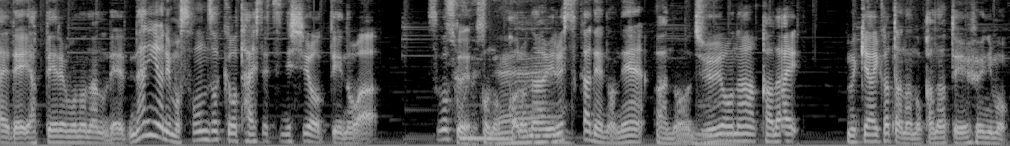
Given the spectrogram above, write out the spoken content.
えでやっているものなので、何よりも存続を大切にしようっていうのは、すごくこのコロナウイルス下でのね、あの重要な課題、向き合い方なのかなというふうにも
